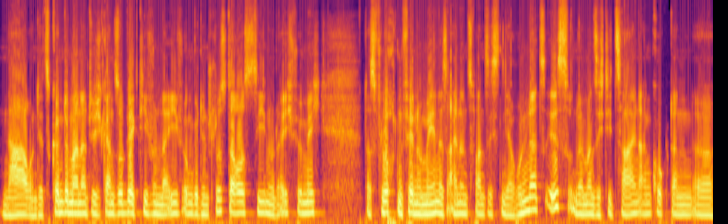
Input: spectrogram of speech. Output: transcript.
nah. Und jetzt könnte man natürlich ganz subjektiv und naiv irgendwie den Schluss daraus ziehen, oder ich für mich, dass Flucht ein Phänomen des 21. Jahrhunderts ist. Und wenn man sich die Zahlen anguckt, dann äh,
